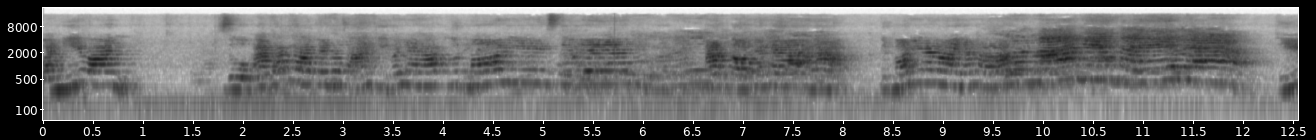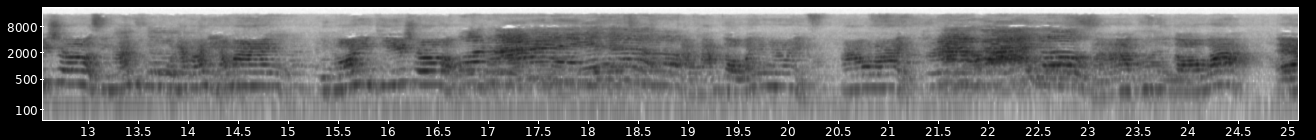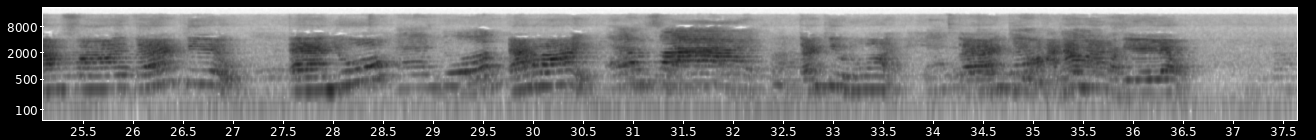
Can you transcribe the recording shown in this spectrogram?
วันนี้วันสุกอะทักทายเป็นภาษาอังกฤษว่าไงคะ Good morning student อะตอบยังไงอะ Good morning อะไรนะคะ teacher สิคะครูนะคะนี่เอาใหม่ Good morning teacher อะถามต่อว่ายังไง How อะไรอ่าคุณครูตอบว่า I'm fine thank you and you am อะไร อะ thank you ด้วย thank you อาหารหน้ามาค่ะเบล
